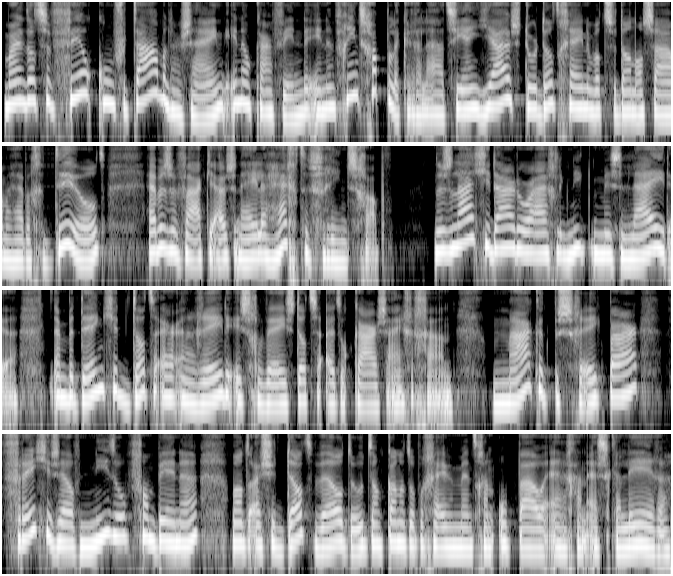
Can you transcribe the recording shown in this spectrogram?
Maar dat ze veel comfortabeler zijn in elkaar vinden in een vriendschappelijke relatie. En juist door datgene wat ze dan al samen hebben gedeeld, hebben ze vaak juist een hele hechte vriendschap. Dus laat je daardoor eigenlijk niet misleiden. En bedenk je dat er een reden is geweest dat ze uit elkaar zijn gegaan. Maak het beschikbaar. Vreet jezelf niet op van binnen. Want als je dat wel doet, dan kan het op een gegeven moment gaan opbouwen en gaan escaleren.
